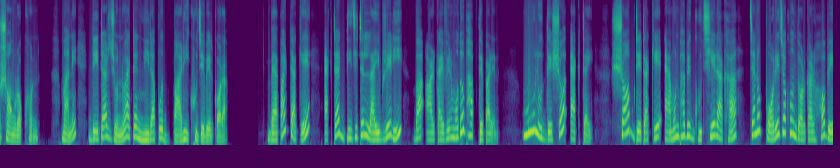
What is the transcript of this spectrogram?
সংরক্ষণ মানে ডেটার জন্য একটা নিরাপদ বাড়ি খুঁজে বের করা। ব্যাপারটাকে একটা ডিজিটাল লাইব্রেরি বা আর্কাইভের মতো ভাবতে পারেন। মূল উদ্দেশ্য একটাই, সব ডেটাকে এমনভাবে গুছিয়ে রাখা যেন পরে যখন দরকার হবে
